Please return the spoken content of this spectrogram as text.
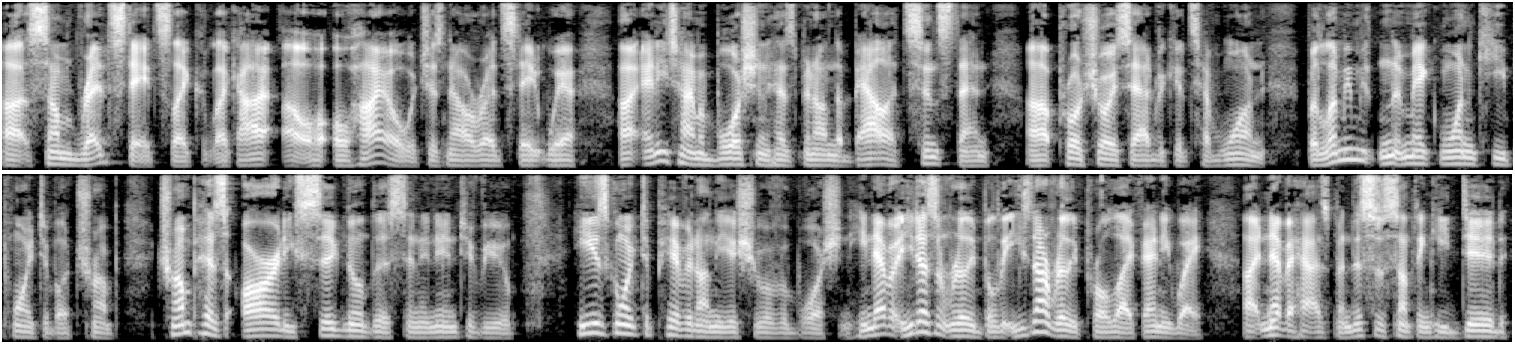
uh, some red states like like uh, Ohio, which is now a red state, where uh, anytime abortion has been on the ballot since then, uh, pro-choice advocates have won. But let me make one key point about Trump. Trump has already signaled this in an interview he is going to pivot on the issue of abortion. He never, he doesn't really believe, he's not really pro life anyway. Uh, never has been. This is something he did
